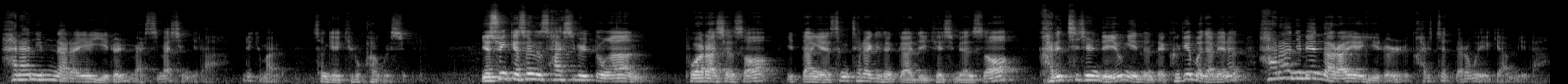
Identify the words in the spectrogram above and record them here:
하나님 나라의 일을 말씀하시니라 이렇게 말 성경에 기록하고 있습니다. 예수님께서는 40일 동안 부활하셔서 이 땅에 승천하기 전까지 계시면서 가르치실 내용이 있는데 그게 뭐냐면은 하나님의 나라의 일을 가르쳤다라고 얘기합니다.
